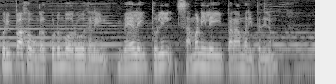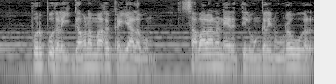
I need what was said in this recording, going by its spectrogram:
குறிப்பாக உங்கள் குடும்ப உறவுகளையும் வேலை தொழில் சமநிலையை பராமரிப்பதிலும் பொறுப்புகளை கவனமாக கையாளவும். சவாலான நேரத்தில் உங்களின் உறவுகள்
